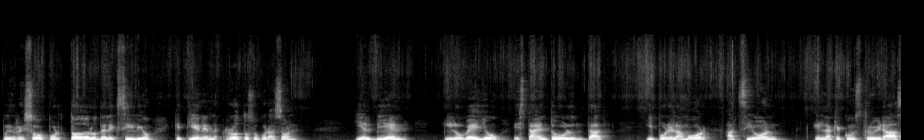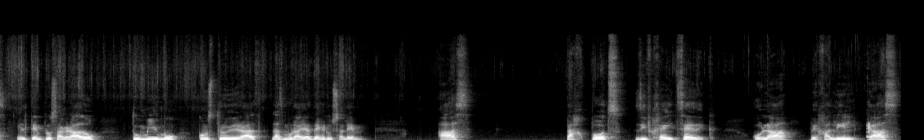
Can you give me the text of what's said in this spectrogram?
pues rezó por todos los del exilio que tienen roto su corazón. Y el bien y lo bello está en tu voluntad, y por el amor a Sión, en la que construirás el templo sagrado, tú mismo construirás las murallas de Jerusalén. Haz Tahpots Zivhei Tzedek, Olá Bejalil, Haz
